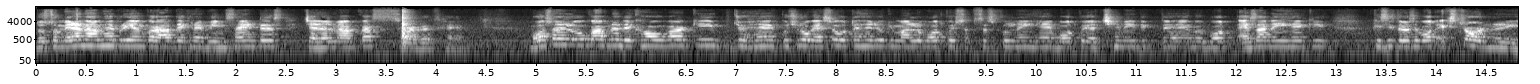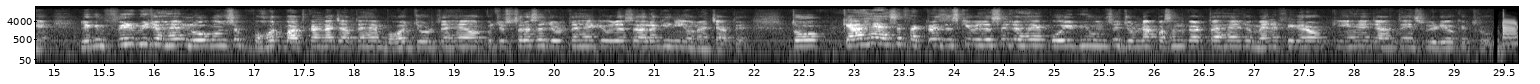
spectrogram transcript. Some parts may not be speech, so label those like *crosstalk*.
दोस्तों, मेरा नाम है प्रियंक और आप देख रहे हैं बीइंग साइंटिस्ट चैनल में आपका स्वागत है। बहुत सारे लोगों को आपने देखा होगा कि जो है, कुछ लोग ऐसे होते हैं जो कि मान लो बहुत कोई सक्सेसफुल नहीं है, बहुत कोई अच्छे नहीं दिखते हैं, कोई बहुत ऐसा नहीं है कि किसी तरह से बहुत एक्स्ट्रा ऑर्डनरी है। लेकिन फिर भी जो है, लोग उनसे बहुत बात करना चाहते हैं, बहुत जुड़ते हैं और कुछ इस तरह से जुड़ते हैं कि वजह से अलग ही नहीं होना चाहते। तो क्या है ऐसे फैक्टर्स जिसकी वजह से जो है, कोई भी उनसे जुड़ना पसंद करता है, जो मैंने फिगर आउट किए हैं, जानते हैं इस वीडियो के थ्रू अब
